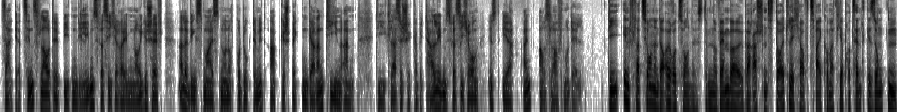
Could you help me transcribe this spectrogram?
Seit der Zinsflaute bieten die Lebensversicherer im Neugeschäft allerdings meist nur noch Produkte mit abgespeckten Garantien an. Die klassische Kapitallebensversicherung ist eher ein Auslaufmodell. Die Inflation in der Eurozone ist im November überraschend deutlich auf 2,4 Prozent gesunken.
